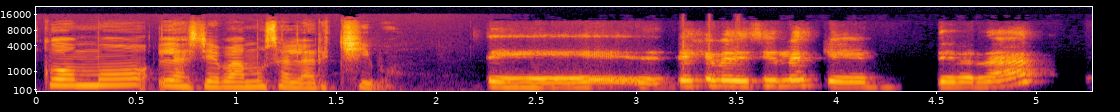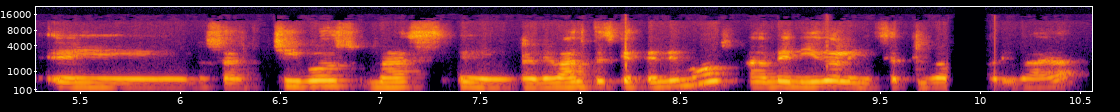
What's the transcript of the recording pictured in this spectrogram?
cómo las llevamos al archivo. Eh, déjeme decirles que de verdad eh, los archivos más relevantes que tenemos han venido a la iniciativa privada,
